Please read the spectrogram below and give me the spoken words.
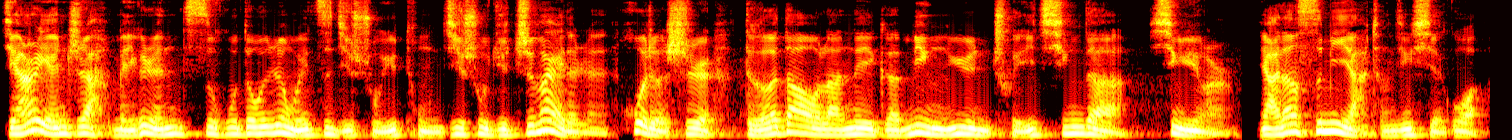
简而言之啊，每个人似乎都认为自己属于统计数据之外的人，或者是得到了那个命运垂青的幸运儿。亚当·斯密啊曾经写过，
